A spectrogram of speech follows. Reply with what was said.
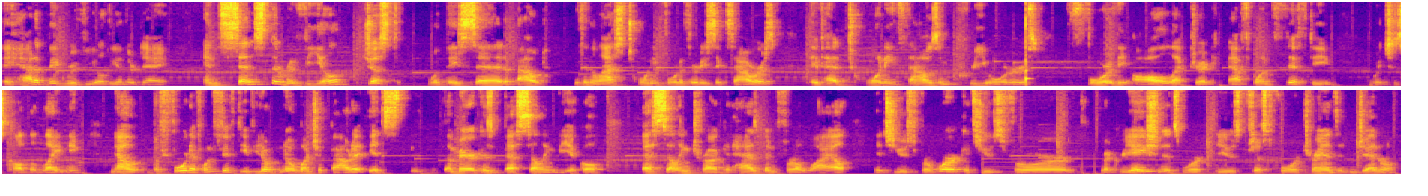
They had a big reveal the other day. And since the reveal, just what they said about within the last 24 to 36 hours, they've had 20,000 pre-orders for the all-electric F-150, which is called the Lightning. Now, the Ford F-150, if you don't know much about it, it's America's best-selling vehicle, best-selling truck. It has been for a while. It's used for work, it's used for recreation, it's work used just for transit in general.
